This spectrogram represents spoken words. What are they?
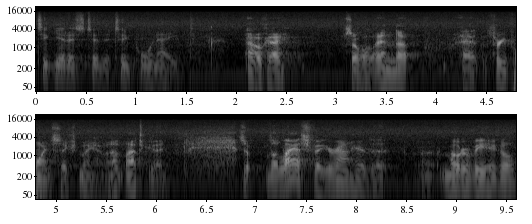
to get us to the 2.8. okay. So we'll end up at 3.6 million. That- That's good. So the last figure around here, the Uh, motor vehicle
